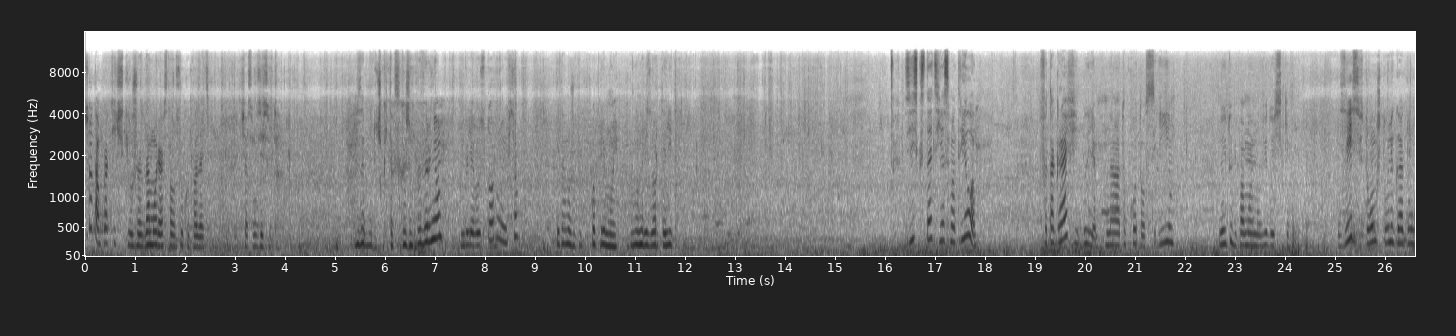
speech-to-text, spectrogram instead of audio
Все, там практически уже до моря осталось рукой подать. Сейчас вот здесь вот за будочкой, так скажем, повернем в левую сторону и все. И там уже по, по прямой. Вон резорт элит. Здесь, кстати, я смотрела, фотографии были на Top Hotels и на ютубе, по-моему, видосики. Здесь в том, что ли, году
